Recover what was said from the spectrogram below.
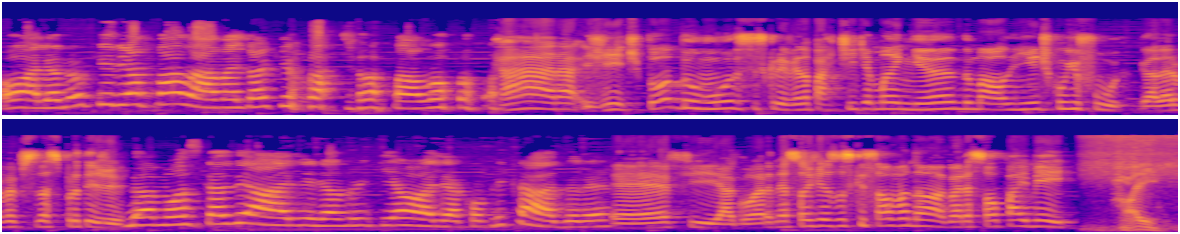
Olha, eu não queria falar, mas já que o Atila falou. Cara, gente, todo mundo se inscrevendo a partir de amanhã numa aulinha de Kung Fu. A galera vai precisar se proteger. Da mosca asiática, porque olha, é complicado, né? É, fi, agora não é só Jesus que salva, não, agora é só o Pai Mei. Hi.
